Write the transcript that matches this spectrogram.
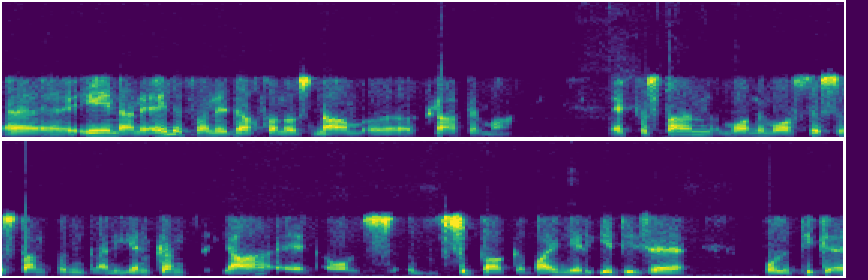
Uh en aan die einde van die dag van ons naam uh krater maak. Ek verstaan Morne Morse se standpunt aan die een kant, ja, en ons soek dalk baie meer etiese politieke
